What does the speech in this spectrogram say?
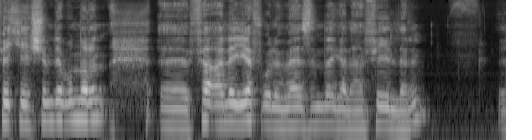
Peki şimdi bunların e, feale yef'ulu vezinde gelen fiillerin e,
